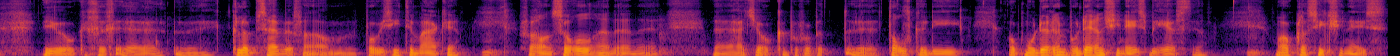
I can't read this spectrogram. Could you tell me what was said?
die ook uh, clubs hebben van, om poëzie te maken. Vooral in Seoul. Hè, de, daar had je ook bijvoorbeeld tolken die ook modern, modern Chinees beheersten. Maar ook klassiek Chinees.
